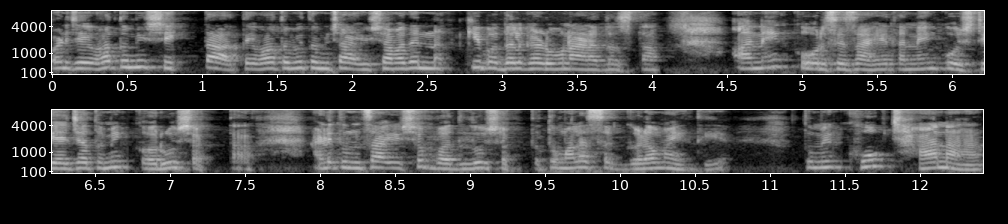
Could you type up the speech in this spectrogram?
पण जेव्हा तुम्ही शिकता तेव्हा तुम्ही तुमच्या आयुष्यामध्ये नक्की बदल घडवून आणत असता. अनेक कोर्सेस आहेत अनेक गोष्टी आहेत ज्या तुम्ही करू शकता आणि तुमचं आयुष्य बदलू शकतं. तुम्हाला सगळं माहिती आहे. तुम्ही खूप छान आहात.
